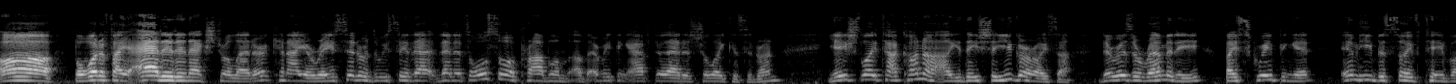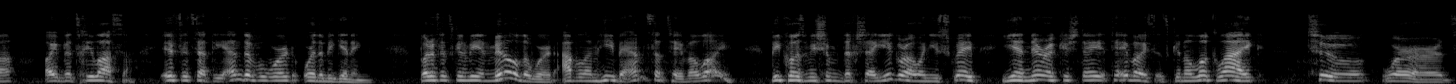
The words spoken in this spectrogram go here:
Ah, but what if I added an extra letter? Can I erase it, or do we say that then it's also a problem of everything after that is shaloi kisidron? Yesh takana al yedei There is a remedy by scraping it. Imhi b'soif teva oy betchilasa. If it's at the end of a word or the beginning. But if it's going to be in middle of the word, avalam hi teva loy. Because mishum dechsha yigra, when you scrape, yenira kishtei tevos, it's going to look like two words.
